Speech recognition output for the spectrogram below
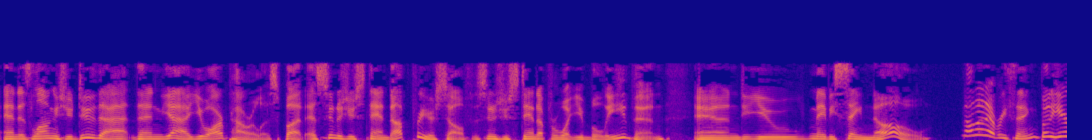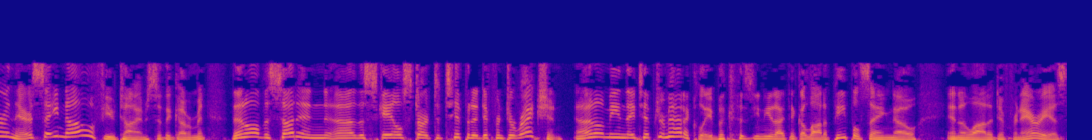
and as long as you do that, then yeah, you are powerless. But as soon as you stand up for yourself, as soon as you stand up for what you believe in, and you maybe say no, not on everything, but here and there, say no a few times to the government, then all of a sudden uh, the scales start to tip in a different direction. And I don't mean they tip dramatically, because you need, I think, a lot of people saying no in a lot of different areas.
